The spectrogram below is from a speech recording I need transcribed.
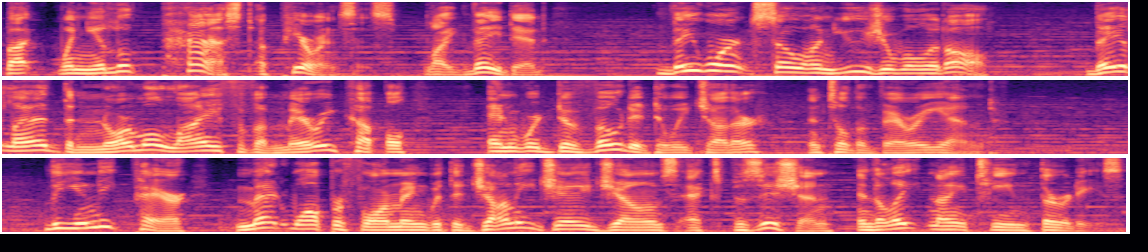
But when you look past appearances, like they did, they weren't so unusual at all. They led the normal life of a married couple and were devoted to each other until the very end. The unique pair met while performing with the Johnny J. Jones Exposition in the late 1930s.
